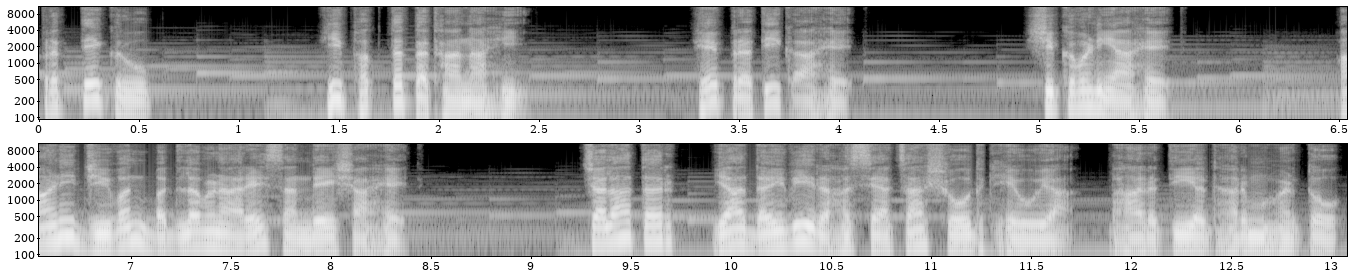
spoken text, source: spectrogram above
प्रत्येक रूप ही फक्त कथा नाही. हे प्रतीक आहे शिकवणी आहे आणि जीवन बदलवणारे संदेश आहेत. चला तर या दैवी रहस्याचा शोध घेऊया. भारतीय धर्म म्हणतो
